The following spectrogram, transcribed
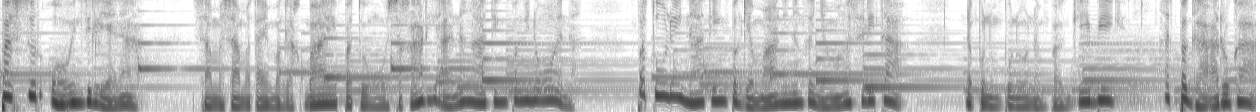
Pastor Owen Villena, sama-sama tayong maglakbay patungo sa kariyan ng ating Panginoon patuloy nating pagyamanin ang kanyang mga salita na punong-puno ng pag-ibig at pag-aaruga.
